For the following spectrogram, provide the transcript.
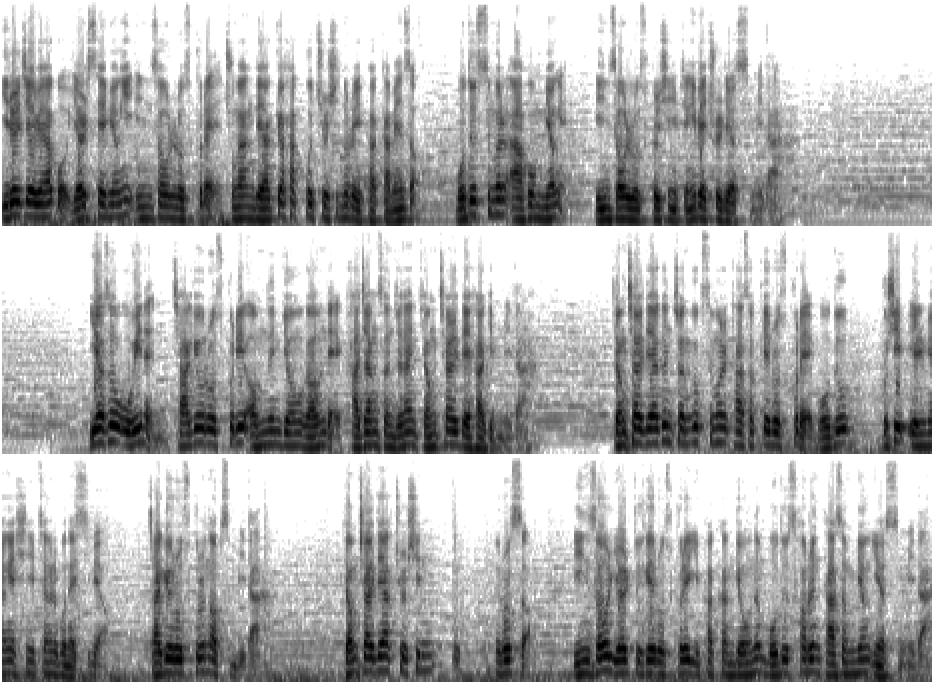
이를 제외하고 13명이 인서울 로스쿨에 중앙대학교 학부 출신으로 입학하면서 모두 29명의 인서울 로스쿨 신입생이 배출되었습니다. 이어서 5위는 자교 로스쿨이 없는 경우 가운데 가장 선전한 경찰대학입니다. 경찰대학은 전국 25개 로스쿨에 모두 91명의 신입생을 보냈으며 자교 로스쿨은 없습니다. 경찰대학 출신으로서 인서울 12개 로스쿨에 입학한 경우는 모두 35명이었습니다.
